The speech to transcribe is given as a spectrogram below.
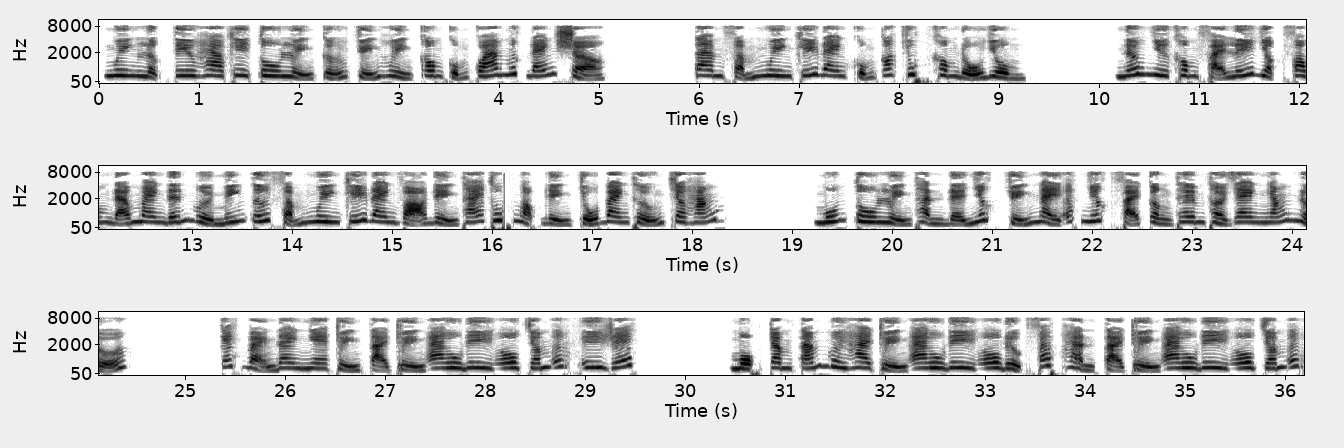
Nguyên lực tiêu hao khi tu luyện cử chuyển huyền công cũng quá mức đáng sợ. Tam phẩm nguyên khí đen cũng có chút không đủ dùng. Nếu như không phải Lý Giật Phong đã mang đến 10 miếng tứ phẩm nguyên khí đan võ điện thái thúc ngọc điện chủ ban thưởng cho hắn. Muốn tu luyện thành đệ nhất, chuyện này ít nhất phải cần thêm thời gian ngắn nữa. Các bạn đang nghe truyện tại truyện audio.fiz 182 truyện audio được phát hành tại truyện audio.fiz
